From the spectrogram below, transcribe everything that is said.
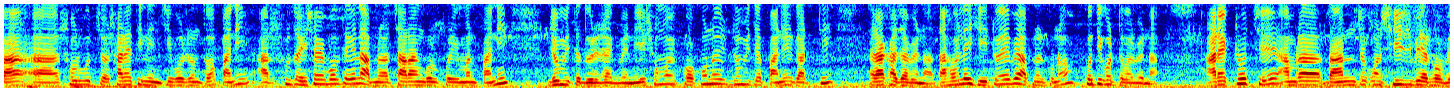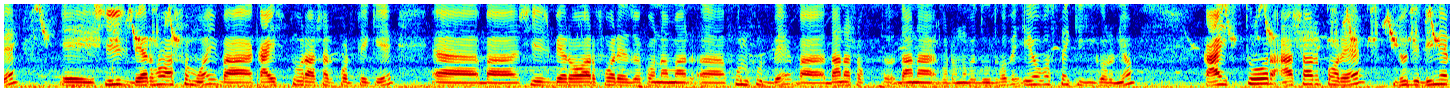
বা সর্বোচ্চ সাড়ে তিন ইঞ্চি পর্যন্ত পানি, আর সোজা হিসাবে বলতে গেলে আপনারা চার আঙ্গুল পরিমাণ পানি জমিতে ধরে রাখবেন। এই সময় কখনোই জমিতে পানির ঘাটতি রাখা যাবে না। তাহলে হিটওয়েভে আপনার কোনো ক্ষতি করতে পারবে না। আর একটা হচ্ছে, আমরা ধান যখন শীষ বের হবে, এই শীষ বের হওয়ার সময় বা কাইস্তুর আসার পর থেকে বা শীষ বের হওয়ার পরে যখন আমার ফুল ফুটবে বা দানা শক্ত, দানা গঠন হবে দুধ হবে, এই অবস্থায় কী কী করণীয়? কাইস্তর আসার পরে যদি দিনের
